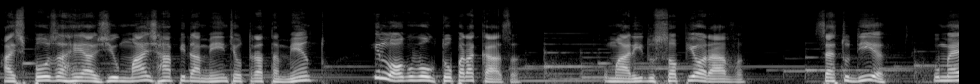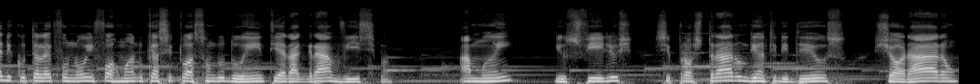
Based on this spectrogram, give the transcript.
A esposa reagiu mais rapidamente ao tratamento e logo voltou para casa. O marido só piorava. Certo dia, o médico telefonou informando que a situação do doente era gravíssima. A mãe e os filhos se prostraram diante de Deus, choraram,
